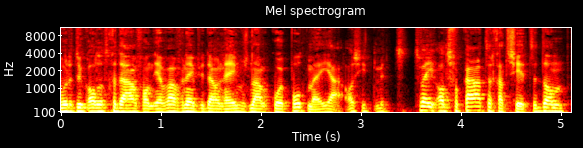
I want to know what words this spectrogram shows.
wordt natuurlijk altijd gedaan van... Ja, waarvan heb je nou een hemelsnaam Cor Pot mee? Ja, als je met twee advocaten gaat zitten... dan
